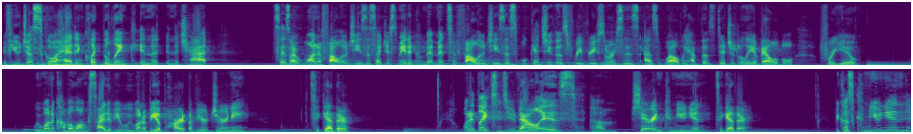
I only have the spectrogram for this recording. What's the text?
if you just go ahead and click the link in the in the chat, it says I want to follow Jesus. I just made a commitment to follow Jesus. We'll get you those free resources as well. We have those digitally available for you. We want to come alongside of you. We want to be a part of your journey together. What I'd like to do now is um, share in communion together. Because communion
